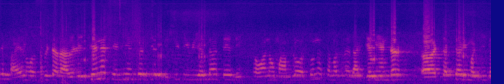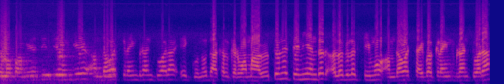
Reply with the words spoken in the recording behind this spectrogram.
જે પાયલ હોસ્પિટલ આવેલી છે ને તેની અંદર જે સીસીટીવી હતા તે લીક થવાનો મામલો હતો ને સમગ્ર રાજ્યની અંદર ચકચારી મચી જવા પામી હતી. તે અંગે અમદાવાદ ક્રાઇમ બ્રાન્ચ દ્વારા એક ગુનો દાખલ કરવામાં આવ્યો હતો ને તેની અંદર અલગ અલગ ટીમો અમદાવાદ સાયબર ક્રાઇમ બ્રાન્ચ દ્વારા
